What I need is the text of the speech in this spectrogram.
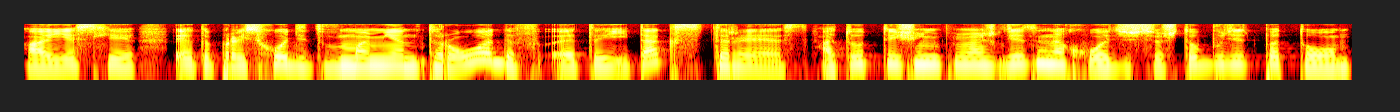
А если это происходит в момент родов, это и так стресс. А тут ты еще не понимаешь, где ты находишься, что будет потом.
